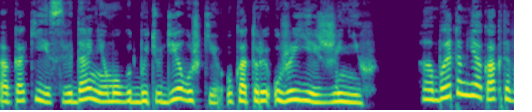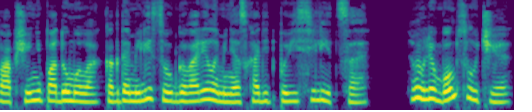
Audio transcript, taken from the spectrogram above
А какие свидания могут быть у девушки, у которой уже есть жених? Об этом я как-то вообще не подумала, когда Мелисса уговорила меня сходить повеселиться. В любом случае,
